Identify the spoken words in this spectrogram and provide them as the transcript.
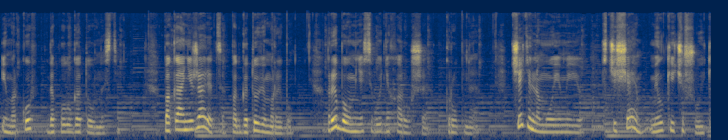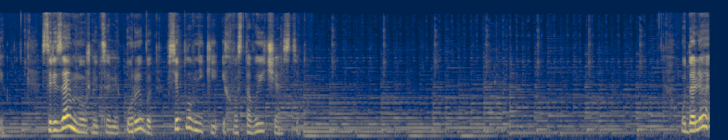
и морковь до полуготовности. Пока они жарятся, подготовим рыбу. Рыба у меня сегодня хорошая, крупная. Тщательно моем ее, счищаем мелкие чешуйки. Срезаем ножницами у рыбы все плавники и хвостовые части. Удаля...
